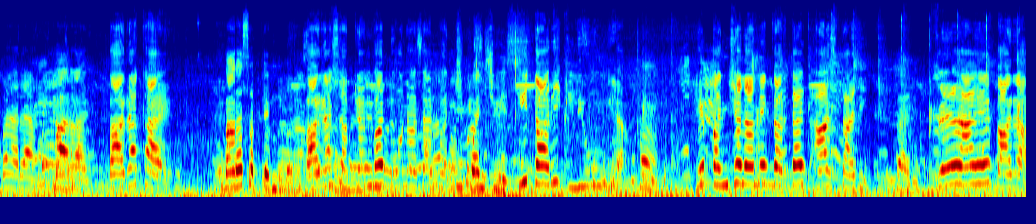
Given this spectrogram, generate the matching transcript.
बारा. बारा. आहे बारा काय? बारा सप्टेंबर. बारा सप्टेंबर दोन हजार पंचवीस. ही तारीख लिहून घ्या. हे. पंचनामे करतायत आज तारीख. तारीख. वेळ आहे बारा.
